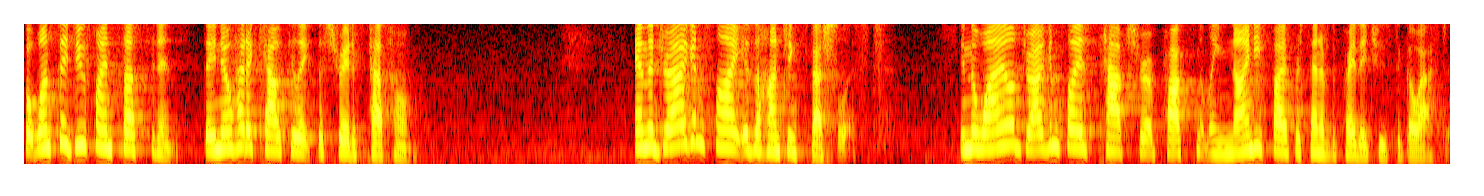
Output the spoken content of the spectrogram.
but once they do find sustenance, they know how to calculate the straightest path home. And the dragonfly is a hunting specialist. In the wild, dragonflies capture approximately 95% of the prey they choose to go after.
